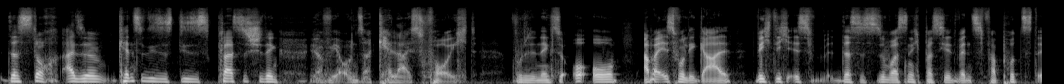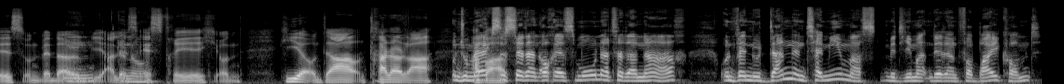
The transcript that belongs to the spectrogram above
Das ist doch, also kennst du dieses, dieses klassische Ding, ja, wie unser Keller ist feucht. Wo du dann denkst, oh oh, aber ist wohl egal. Wichtig ist, dass es sowas nicht passiert, wenn es verputzt ist und wenn da Mhm, irgendwie alles genau. estrig und hier und da und tralala. Und du merkst aber, es ja dann auch erst Monate danach. Und wenn du dann einen Termin machst mit jemandem, der dann vorbeikommt,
